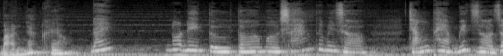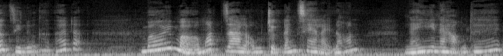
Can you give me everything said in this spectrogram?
Bà nhắc khéo. Đấy Nó đi từ tờ mờ sáng tới bây giờ. Chẳng thèm biết giờ giấc gì nữa hết á Mới mở mắt ra là ông Trực đánh xe lại đón. Ngày nào cũng thế.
